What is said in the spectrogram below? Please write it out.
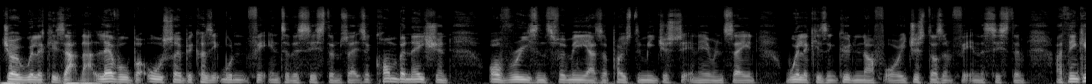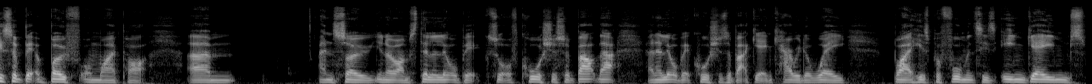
Joe Willock is at that level, but also because it wouldn't fit into the system. So it's a combination of reasons for me, as opposed to me just sitting here and saying Willock isn't good enough or he just doesn't fit in the system. I think it's a bit of both on my part. Um, and so, you know, I'm still a little bit sort of cautious about that and a little bit cautious about getting carried away by his performances in games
